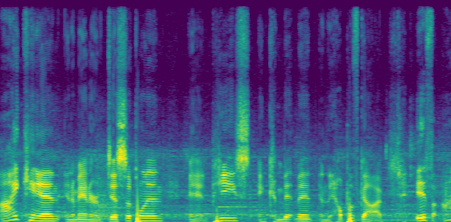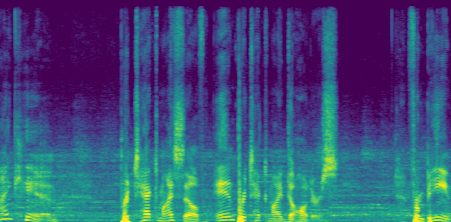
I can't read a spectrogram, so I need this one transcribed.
I can in a manner of discipline and peace and commitment and the help of God, if I can protect myself and protect my daughters from being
